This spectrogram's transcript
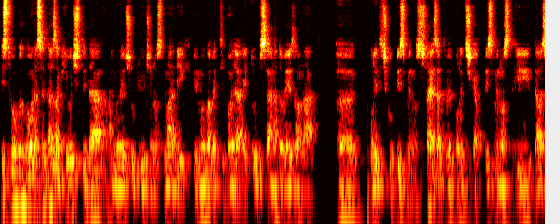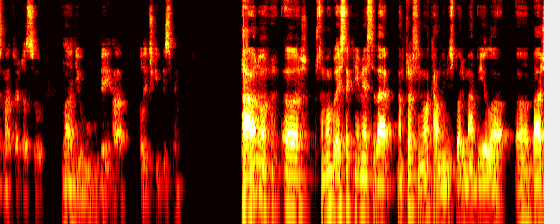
Iz tvojeg odgovora se da zaključiti da, hajmo reći, uključenost mladih bi mogla biti bolja i tu bi se nadovezao na uh, političku pismenost. Šta je za tebe politička pismenost i da li smatraš da su mladi u, u BiH politički pismeni? Pa ono uh, što mogu da istaknem jeste da na prošlim lokalnim izborima bilo uh, baš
